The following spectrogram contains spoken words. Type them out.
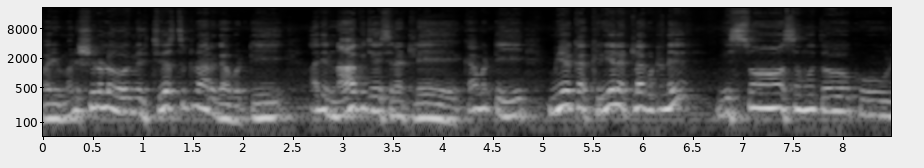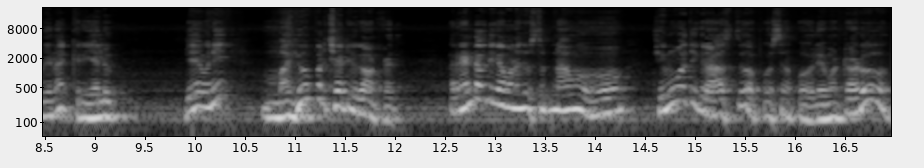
మరి మనుషులలో మీరు చేస్తుంటున్నారు కాబట్టి అది నాకు చేసినట్లే. కాబట్టి మీ యొక్క క్రియలు ఎట్లా ఉంటుండేది విశ్వాసముతో కూడిన క్రియలు. దేవుని మహిమపరిచేటివిగా ఉంటుంది రెండవదిగా మనం చూస్తుంటున్నాము తిమోతికి రాస్తూ అపోసిన పౌలు ఏమంటాడు?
